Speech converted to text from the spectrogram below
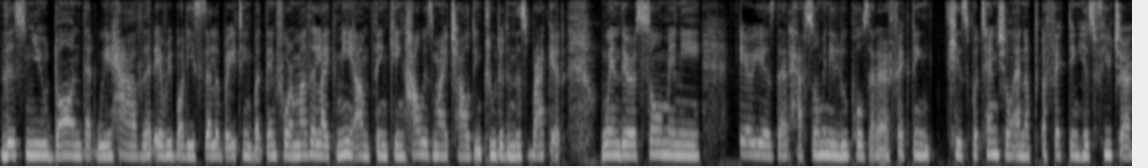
this new dawn that we have that everybody's celebrating. But then for a mother like me, I'm thinking, how is my child included in this bracket when there are so many areas that have so many loopholes that are affecting his potential and affecting his future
